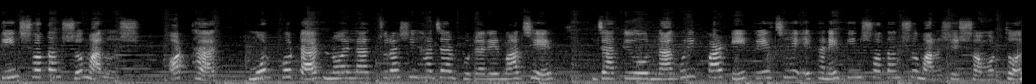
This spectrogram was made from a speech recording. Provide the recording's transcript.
তিন শতাংশ মানুষ। অর্থাৎ মোট ভোটার নয় লাখ চুরাশি হাজার ভোটারের মাঝে জাতীয় নাগরিক পার্টি পেয়েছে এখানে তিন শতাংশ মানুষের সমর্থন।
